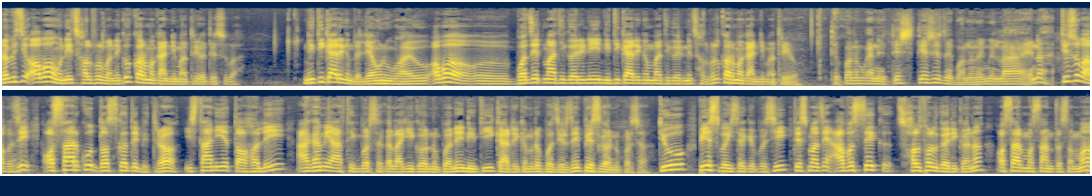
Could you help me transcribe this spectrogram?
रमेशजी अब हुने छलफल भनेको कर्मकाण्डी मात्रै हो त्यसो भए। नीति कार्यक्रम त ल्याउनु भयो। अब बजेटमाथि गरिने नीति कार्यक्रममाथि गरिने छलफल कर्मकाण्डी मात्रै हो। त्यो कर्मकाण्डी त्यस त्यसै चाहिँ भन्नु नमिल्ला होइन? त्यसो भएपछि असारको दस गतेभित्र स्थानीय तहले आगामी आर्थिक वर्षका लागि गर्नुपर्ने नीति कार्यक्रम र बजेट चाहिँ पेश गर्नुपर्छ। त्यो पेश भइसकेपछि त्यसमा चाहिँ आवश्यक छलफल गरिकन असार मसान्तसम्म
